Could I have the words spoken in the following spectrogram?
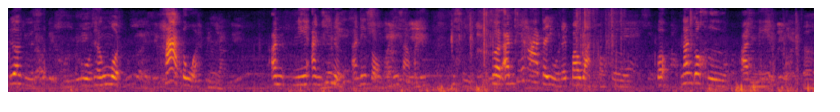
เลือกอยู่อยู่ทั้งหมดห้าตัวอืมอันนี้อันที่หนึ่งอันที่สองอันที่สามอันที่สี่ส่วนอันที่ห้าจะอยู่ในประวัติของเธอเพราะนั่นก็คืออันนี้อ่า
